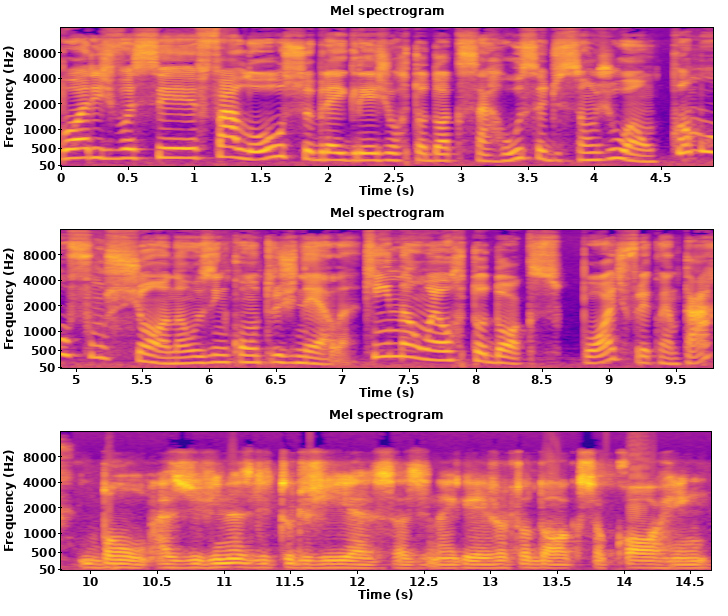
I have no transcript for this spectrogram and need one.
Boris, você falou sobre a Igreja Ortodoxa Russa de São João. Como funcionam os encontros nela? Quem não é ortodoxo pode frequentar? Bom, as divinas liturgias as, na Igreja Ortodoxa ocorrem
